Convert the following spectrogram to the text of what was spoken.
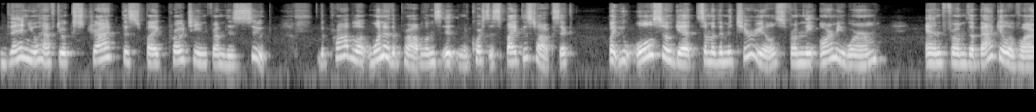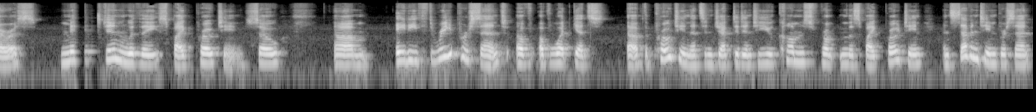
then you have to extract the spike protein from this soup. The problem, one of the problems, is, of course, the spike is toxic, but you also get some of the materials from the army worm and from the baculovirus mixed in with the spike protein. So um, 83% of, of what gets of the protein that's injected into you comes from the spike protein, and 17%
